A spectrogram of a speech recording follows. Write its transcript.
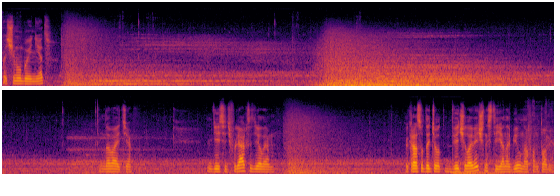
Почему бы и нет? Давайте. 10 фляг сделаем. Как раз вот эти вот две человечности я набил на фантоме.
